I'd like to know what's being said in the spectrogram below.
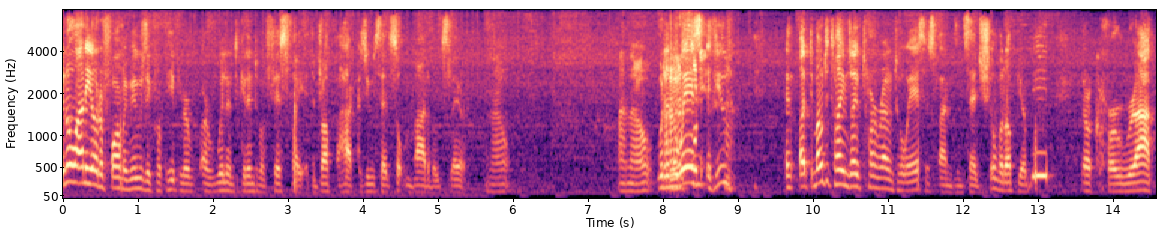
you know any other form of music where people are, are willing to get into a fist fight at the drop of a hat because you said something bad about Slayer? No. I know. But in And Oasis, funny- if you. At the amount of times I've turned around to Oasis fans and said, shove it up your beep, they're crap.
